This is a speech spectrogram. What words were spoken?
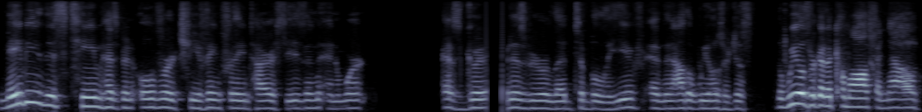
maybe this team has been overachieving for the entire season and weren't as good as we were led to believe, and now the wheels are just the wheels were going to come off, and now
